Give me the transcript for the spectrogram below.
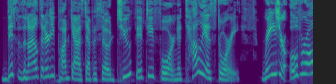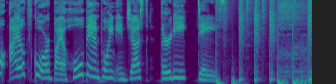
This is an IELTS Energy Podcast episode 254, Natalia's story. Raise your overall IELTS score by a whole band point in just 30 days.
